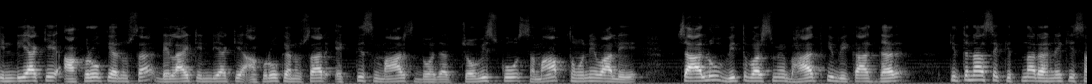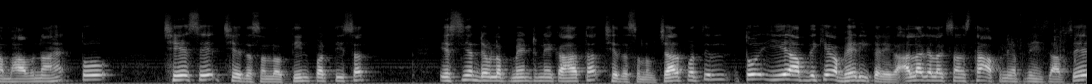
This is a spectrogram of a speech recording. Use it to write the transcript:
इंडिया के आंकड़ों के अनुसार डिलाइट इंडिया के आंकड़ों के अनुसार 31 मार्च 2024 को समाप्त होने वाले चालू वित्त वर्ष में भारत की विकास दर कितना से कितना रहने की संभावना है तो 6 से 6.3 प्रतिशत। एशियन डेवलपमेंट ने कहा था 6.4 प्रतिशत। तो ये आप देखिएगा वेरी करेगा। अलग अलग संस्था अपने अपने हिसाब से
